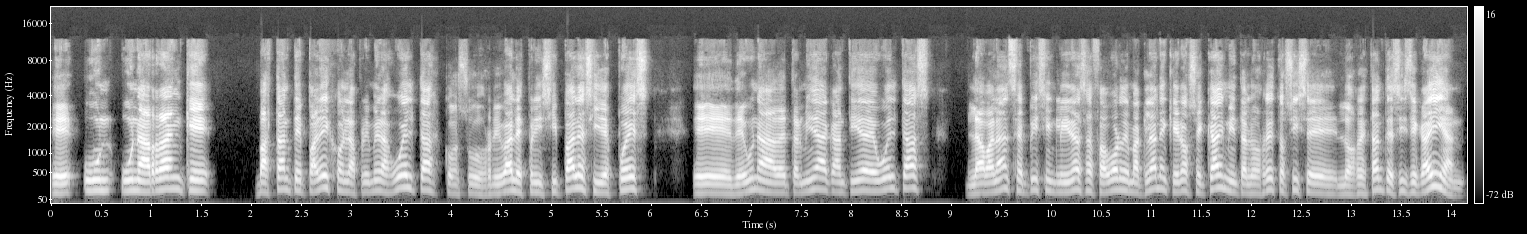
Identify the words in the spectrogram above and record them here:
eh, un, un arranque bastante parejo en las primeras vueltas con sus rivales principales y después eh, de una determinada cantidad de vueltas la balanza empieza a inclinarse a favor de McLaren que no se cae mientras los restos sí se, los restantes sí se caían,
